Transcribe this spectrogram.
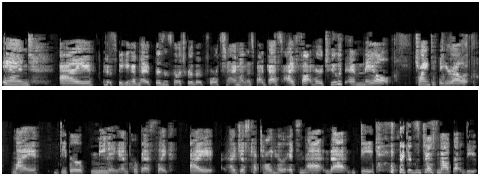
And I, speaking of my business coach for the fourth time on this podcast, I fought her tooth and nail trying to figure out my deeper meaning and purpose. Like I, I just kept telling her it's not that deep. like it's just not that deep,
